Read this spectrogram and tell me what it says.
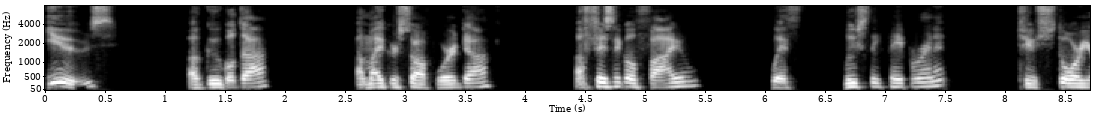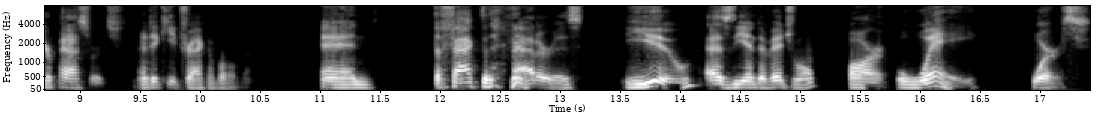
use a Google Doc, a Microsoft Word doc, a physical file with loose leaf paper in it to store your passwords and to keep track of all of them. And the fact of the matter is, you as the individual are way worse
